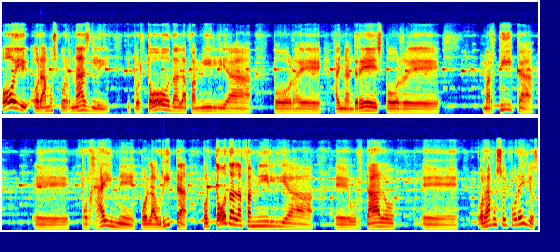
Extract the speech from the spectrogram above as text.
Hoy oramos por Nasli y por toda la familia, por eh, Jaime Andrés, por eh, Martica, eh, por Jaime, por Laurita, por toda la familia Hurtado. Oramos hoy por ellos,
